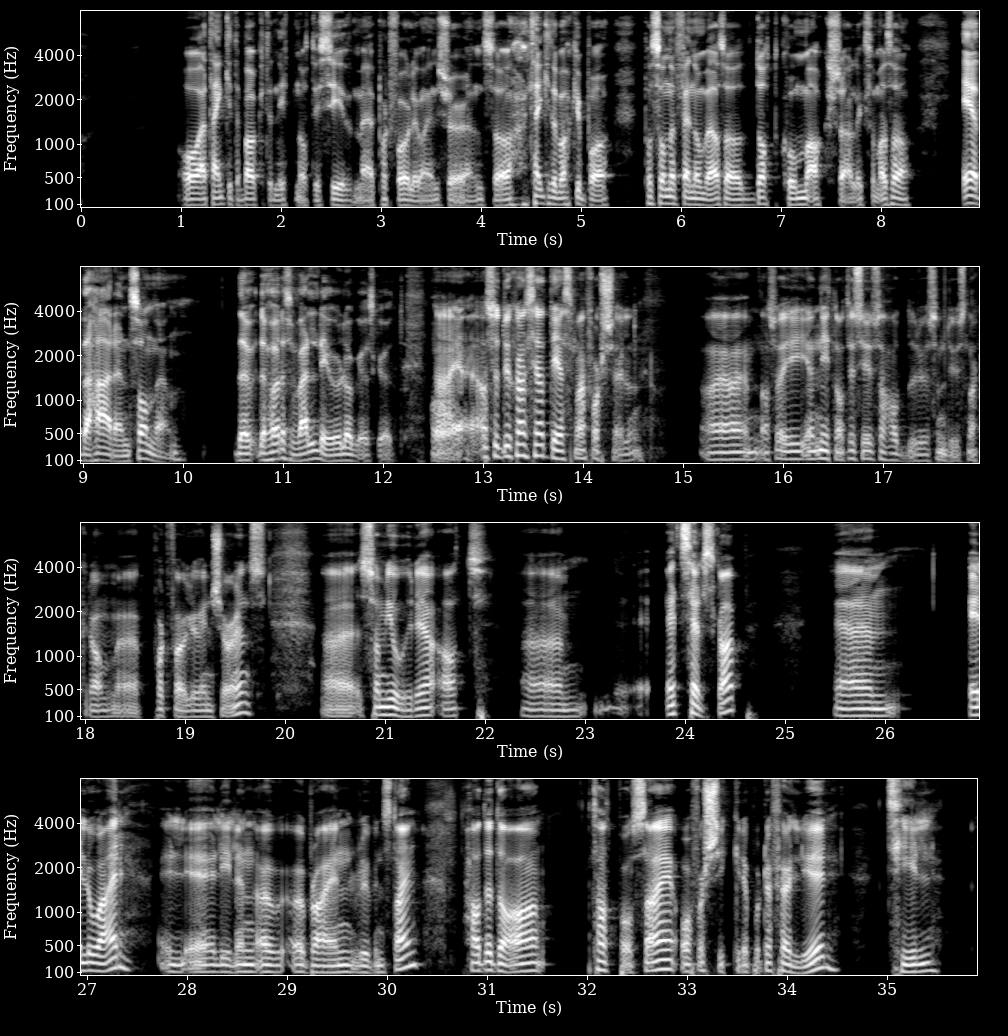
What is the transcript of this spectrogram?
Og jeg tenker tilbake til 1987 med Portfolio Insurance, og jeg tenker tilbake på, på sånne fenomener, altså dotcom-aksjer, liksom. Altså, er det her en sånn en? Det, det, høres veldig ulogisk ut. Og... Nei, altså du kan si at det som er forskjellen Uh, altså I 1987 så hadde du, som du snakker om, uh, portfolio insurance, uh, som gjorde at et selskap, LOR, Leland O'Brien Rubenstein, hadde da tatt på seg å forsikre porteføljer til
